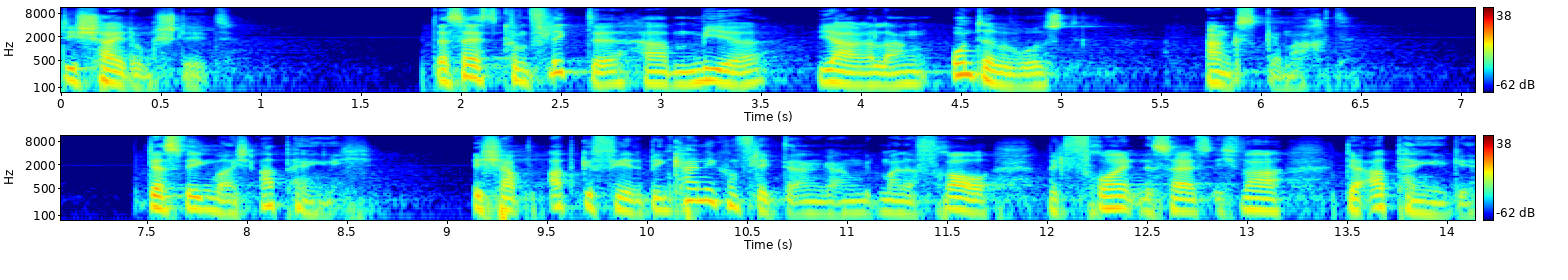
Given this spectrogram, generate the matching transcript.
die Scheidung steht. Das heißt, Konflikte haben mir jahrelang unterbewusst Angst gemacht. Deswegen war ich abhängig. Ich habe abgefedert, bin keine Konflikte angegangen mit meiner Frau, mit Freunden. Das heißt, ich war der Abhängige.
